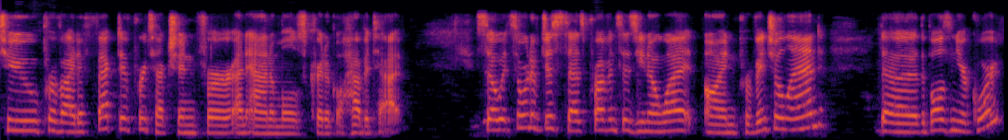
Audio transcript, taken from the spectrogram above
to provide effective protection for an animal's critical habitat. So it sort of just says provinces, you know what, on provincial land, the the ball's in your court,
